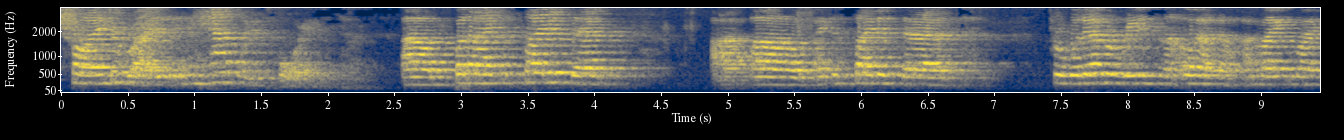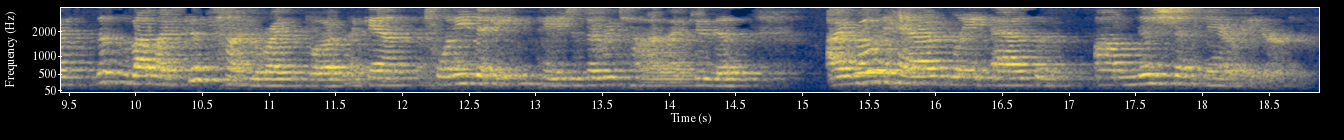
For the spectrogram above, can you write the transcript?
trying to write it in Hadley's voice. Um, but I decided that, uh, uh, I decided that for whatever reason, oh no, my, my, this is about my fifth time to write the book. Again, 20 to 80 pages every time I do this. I wrote Hadley as an omniscient narrator.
